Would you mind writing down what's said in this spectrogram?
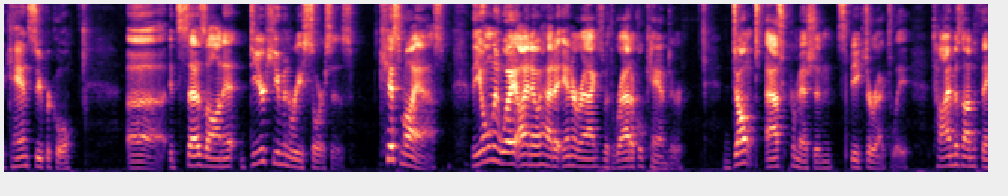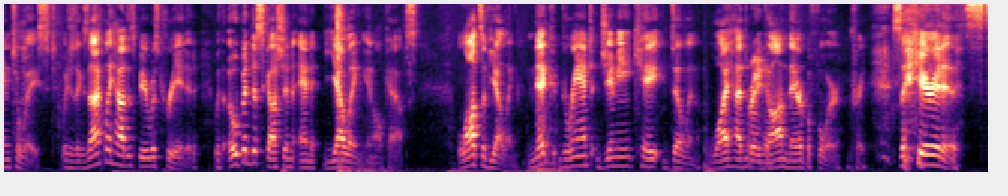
The can's super cool. Uh, it says on it, "Dear Human Resources, kiss my ass. The only way I know how to interact is with radical candor. Don't ask permission. Speak directly. Time is not a thing to waste." Which is exactly how this beer was created, with open discussion and yelling in all caps. Lots of yelling. Nick, Grant, Jimmy, Kate, Dylan. Why hadn't we gone there before? So here it is.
